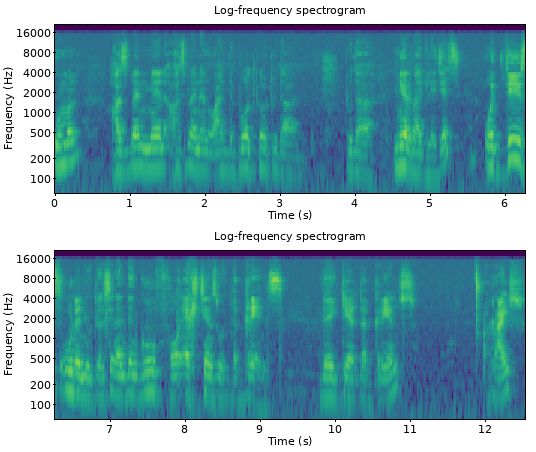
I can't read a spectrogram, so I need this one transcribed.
woman, husband, male, husband and wife, they both go to the to the nearby villages with these wooden utensil and then go for exchange with the grains. They get the grains, rice,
